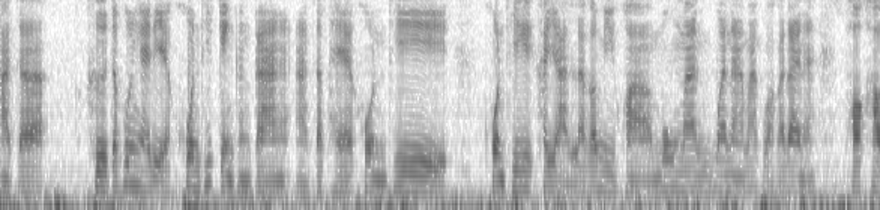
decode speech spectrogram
อาจจะคือจะพูดยังไงดีคนที่เก่งกลางๆอะอาจจะแพ้คนที่คนที่ขยันแล้วก็มีความมุ่งมั่นว่านามากกว่าก็ได้นะ เพราะเขา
